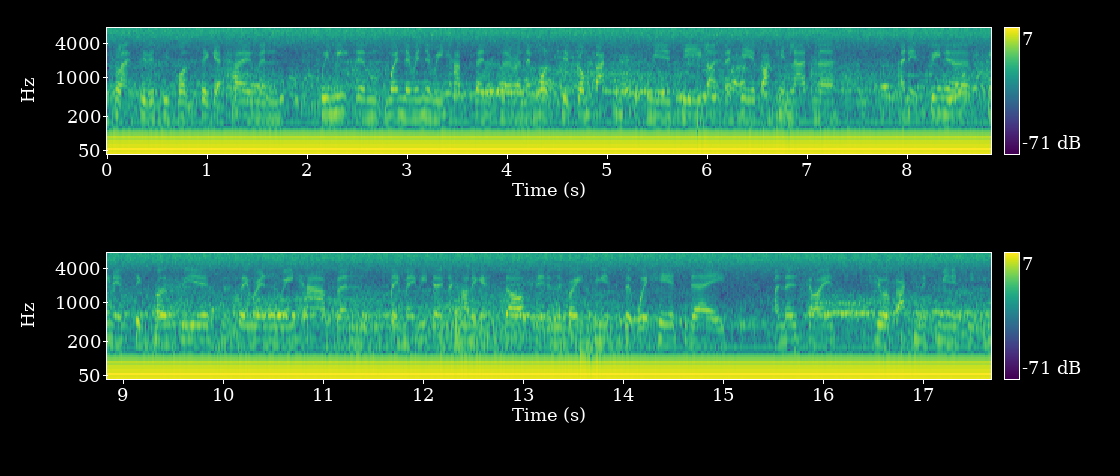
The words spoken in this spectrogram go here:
physical activities once they get home and we meet them when they're in the rehab centre and then once they've gone back into the community like they're here back in Ladner and it's been a you know six months to a year since they were in rehab and they maybe don't know how to get started and the great thing is, is that we're here today and those guys who are back in the community can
